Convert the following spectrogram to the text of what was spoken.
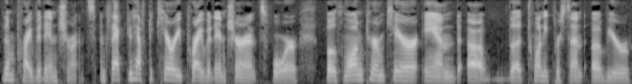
than private insurance. In fact, you have to carry private insurance for both long-term care and uh, the twenty percent of your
